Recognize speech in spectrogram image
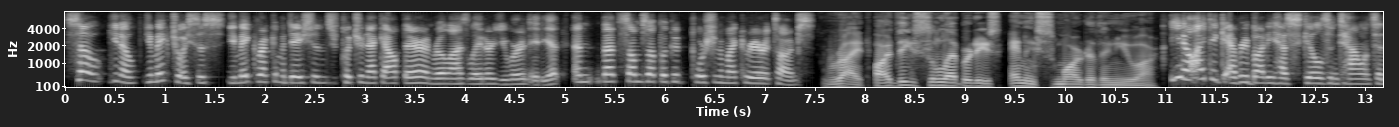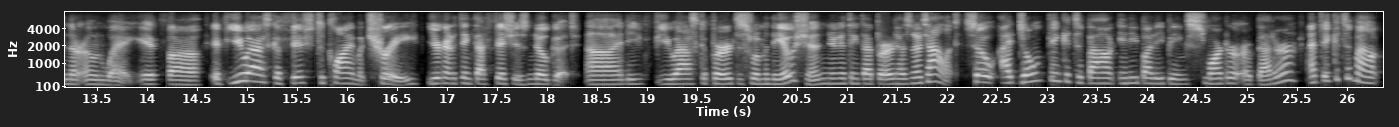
So, you know, you make choices, you make recommendations, you put your neck out there and realize later you were an idiot. And that sums up a good portion of my career at times. right are these celebrities any smarter than you are You know, I think everybody has skills and talents in their own way. If uh, if you ask a fish to climb a tree, you're going to think that fish is no good. Uh, and if you ask a bird to swim in the ocean, you're going to think that bird has no talent. So I don't think it's about anybody being smarter or better. I think it's about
